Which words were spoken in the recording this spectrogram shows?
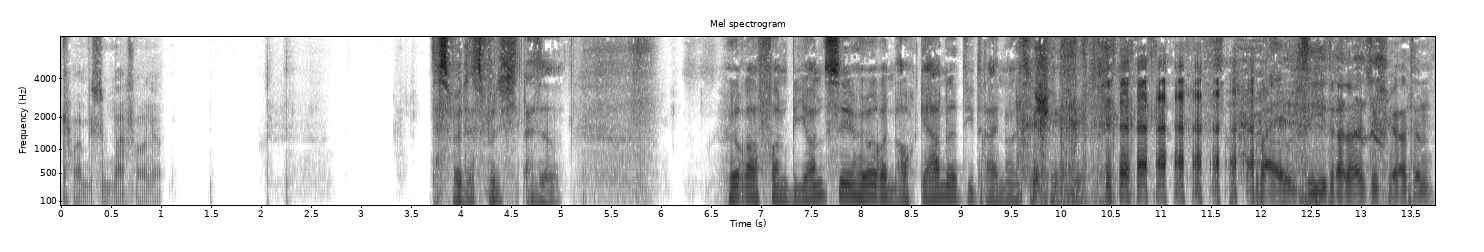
Kann man bestimmt nachschauen, ja. Das würde, das würde ich, also Hörer von Beyoncé hören auch gerne die 93 Schilde. Weil sie 93 hörten,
